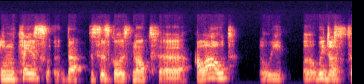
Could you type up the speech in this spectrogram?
in case that the syscall is not allowed, we we just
